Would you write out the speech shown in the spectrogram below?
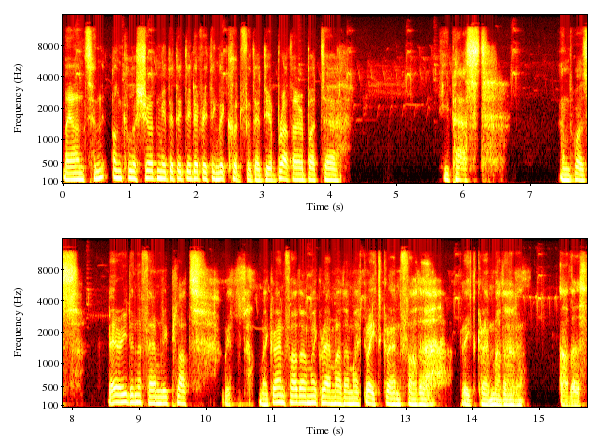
my aunt and uncle assured me that they did everything they could for their dear brother, but uh, he passed and was buried in the family plot with my grandfather, my grandmother, my great grandfather, great grandmother, and others.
